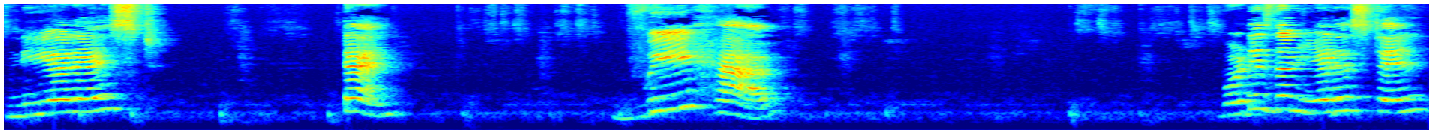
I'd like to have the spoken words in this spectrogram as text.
nearest 10 we have what is the nearest 10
